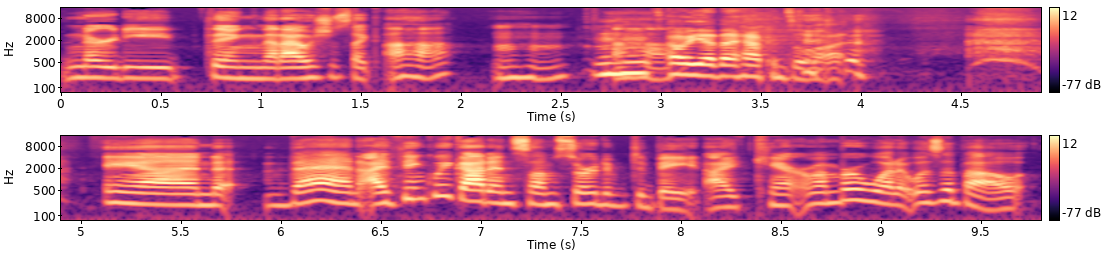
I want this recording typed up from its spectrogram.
nerdy thing that I was just like, uh huh, mm hmm, Mhm. Oh yeah, that happens a lot. and then I think we got in some sort of debate. I can't remember what it was about.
